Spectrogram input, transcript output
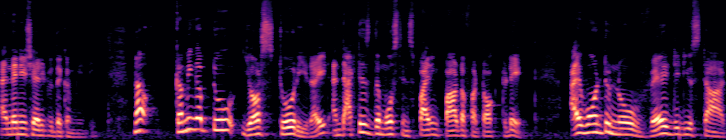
and then you share it with the community. Now coming up to your story right? And that is the most inspiring part of our talk today i want to know where did you start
